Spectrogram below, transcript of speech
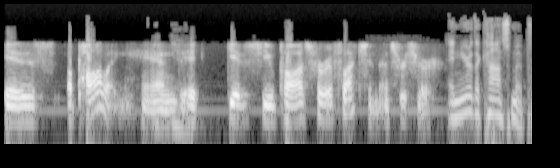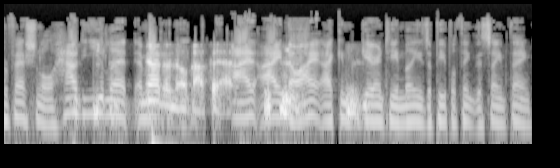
is appalling. And it gives you pause for reflection, that's for sure. And you're the consummate professional. How do you let. I, mean, I don't know about that. I, I know. I, I can guarantee millions of people think the same thing.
